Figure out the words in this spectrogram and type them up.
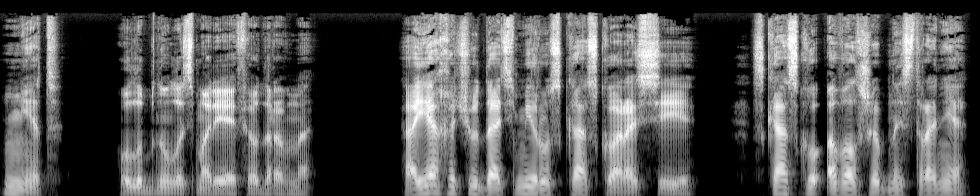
Нет», — улыбнулась Мария Федоровна. «А я хочу дать миру сказку о России сказку о волшебной стране,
